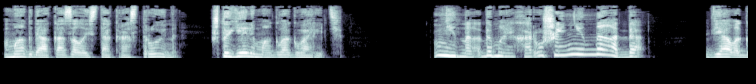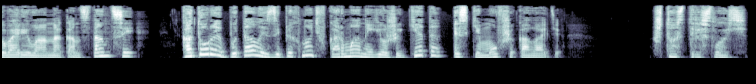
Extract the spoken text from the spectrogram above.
Магда оказалась так расстроена, что еле могла говорить. «Не надо, моя хорошая, не надо!» Вяло говорила она Констанции, которая пыталась запихнуть в карман ее жакета эскимо в шоколаде. «Что стряслось?»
